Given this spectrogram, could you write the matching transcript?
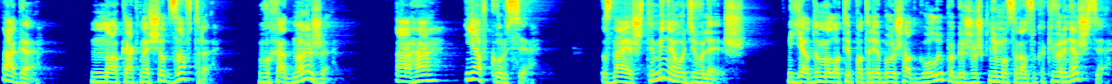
«Ага. Но как насчёт завтра? Выходной же?» «Ага, я в курсе. Знаешь, ты меня удивляешь». Я думала, ты потребуешь отгул и побежишь к нему сразу, как вернешься.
